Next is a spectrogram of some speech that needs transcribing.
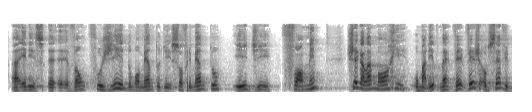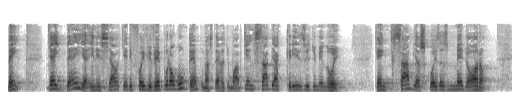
ah, eles eh, eh, vão fugir do momento de sofrimento e de fome. Chega lá, morre o marido, né? Veja, observe bem que a ideia inicial é que ele foi viver por algum tempo nas terras de Moab. Quem sabe a crise diminui. Quem sabe as coisas melhoram.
